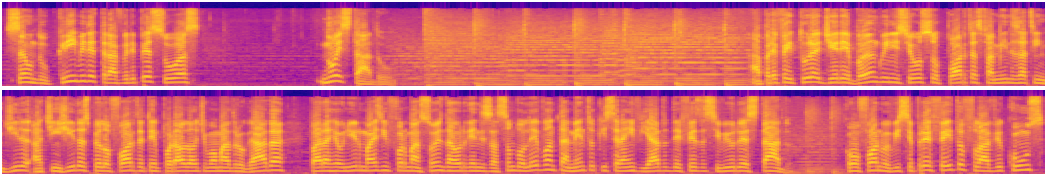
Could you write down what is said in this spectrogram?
são do crime de tráfico de pessoas no estado. A Prefeitura de Erebango iniciou o suporte às famílias atingidas pelo forte temporal da última madrugada para reunir mais informações da organização do levantamento que será enviado à Defesa Civil do Estado. Conforme o vice-prefeito Flávio Kunz,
